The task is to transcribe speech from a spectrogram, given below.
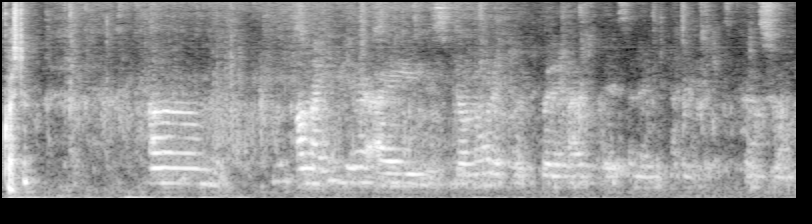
Question? Um, on my computer, I just don't know what I put, put in artifice and then consume.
